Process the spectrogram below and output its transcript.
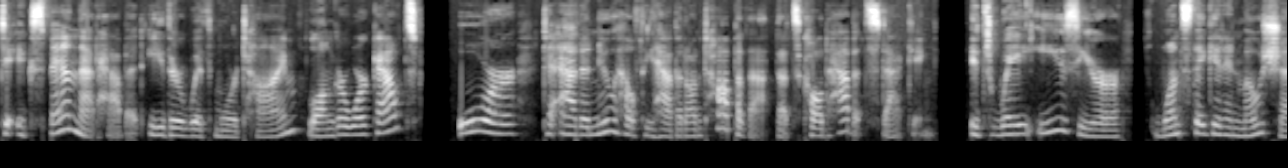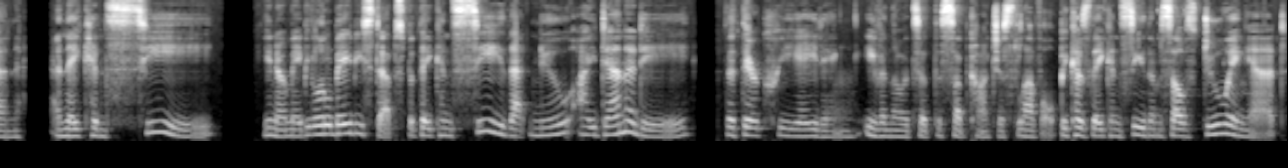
to expand that habit either with more time, longer workouts, or to add a new healthy habit on top of that. That's called habit stacking. It's way easier once they get in motion and they can see, you know, maybe little baby steps, but they can see that new identity that they're creating, even though it's at the subconscious level, because they can see themselves doing it.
